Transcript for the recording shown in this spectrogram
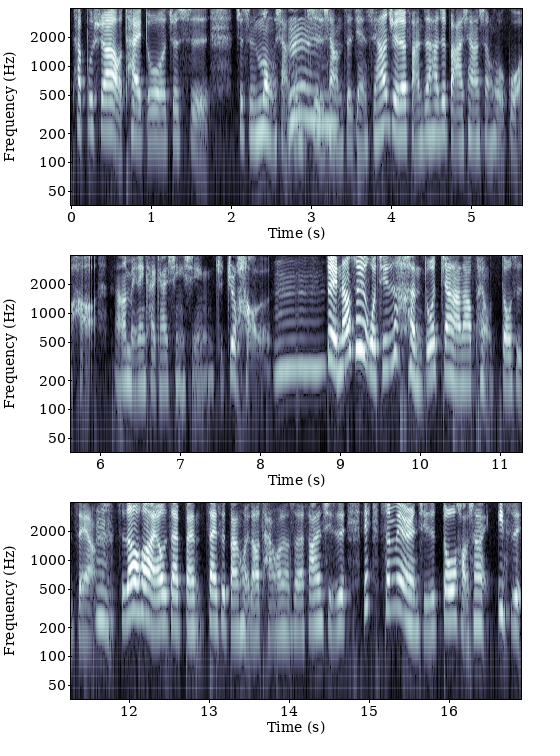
他不需要有太多就是就是梦想跟志向这件事，他觉得反正他就把他现在生活过好，然后每天开开心心就就好了。嗯。对，然后所以，我其实很多加拿大朋友都是这样。直到后来又再搬，再次搬回到台湾的时候，发现其实，哎，身边的人其实都好像一直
